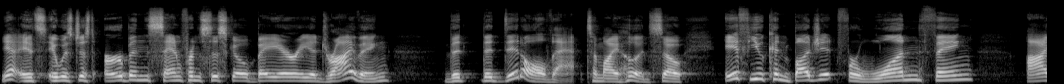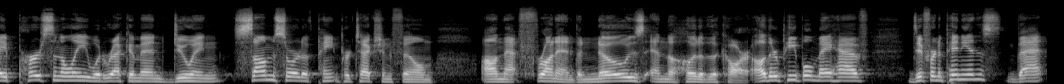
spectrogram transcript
yeah, it's it was just urban San Francisco Bay Area driving that that did all that to my hood. So if you can budget for one thing, I personally would recommend doing some sort of paint protection film on that front end, the nose and the hood of the car. Other people may have different opinions. That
